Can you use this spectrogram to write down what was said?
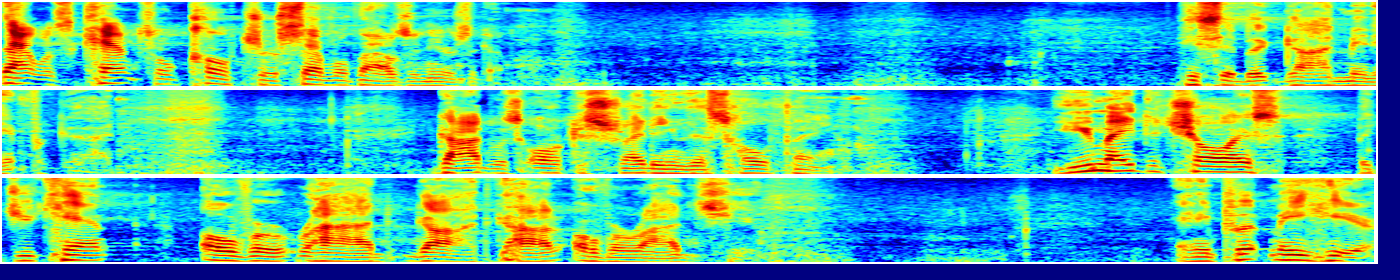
That was cancel culture several thousand years ago. He said, but God meant it for good. God was orchestrating this whole thing. You made the choice, but you can't override God. God overrides you. And He put me here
